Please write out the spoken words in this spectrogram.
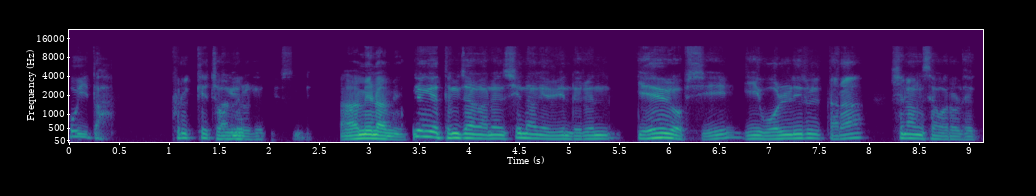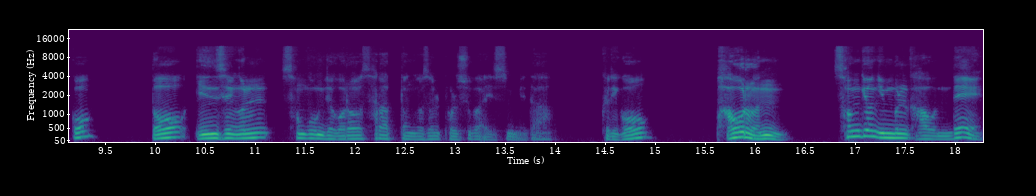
호의다. 그렇게 정의를. 하고 있습니다. 아멘, 아멘. 성경에 등장하는 신앙의 위인들은 예외 없이 이 원리를 따라 신앙생활을 했고 또 인생을 성공적으로 살았던 것을 볼 수가 있습니다. 그리고 바울은 성경 인물 가운데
